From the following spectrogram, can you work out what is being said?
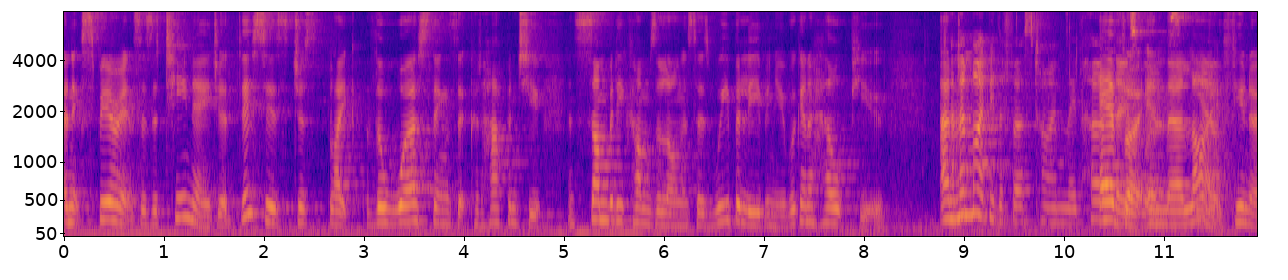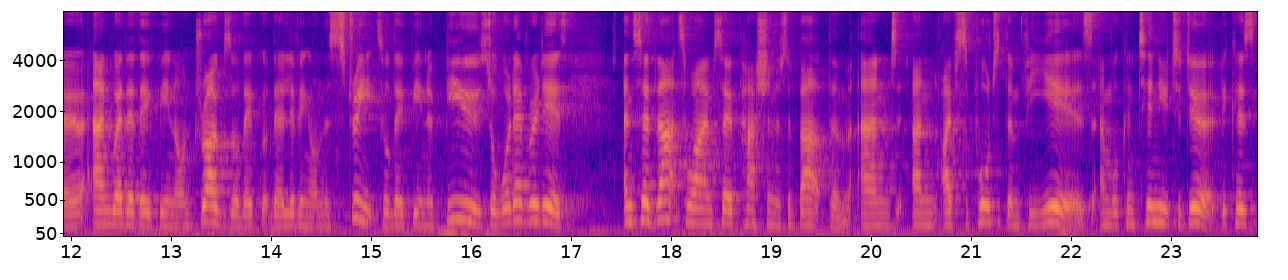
an experience as a teenager. This is just like the worst things that could happen to you. And somebody comes along and says, We believe in you, we're going to help you. And, and that might be the first time they've heard ever in their life, yeah. you know, and whether they've been on drugs or they've got they're living on the streets or they've been abused or whatever it is. And so that's why I'm so passionate about them and and I've supported them for years and will continue to do it because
